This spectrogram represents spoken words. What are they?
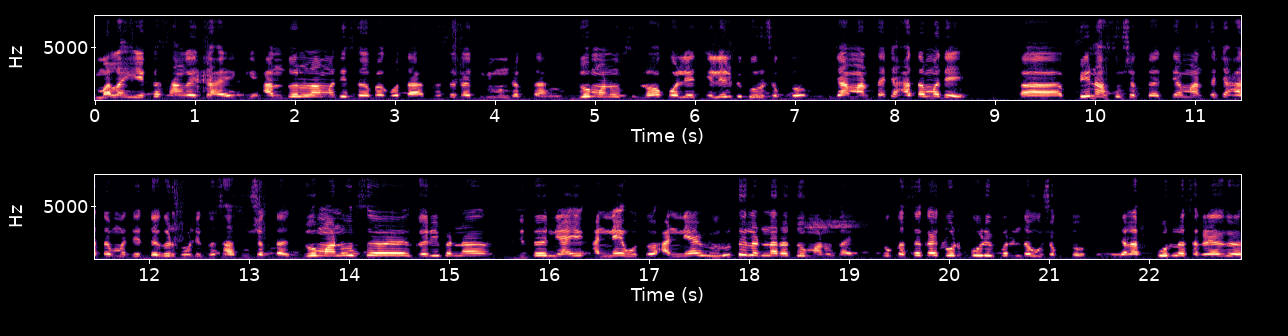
मला एकच सांगायचं आहे की आंदोलनामध्ये सहभाग होता कसं काय तुम्ही म्हणू शकता? जो माणूस law college L L B करू शकतो ज्या माणसाच्या हातामध्ये पेन असू शकतं त्या माणसाच्या हातामध्ये दगड धोंडे कसं असू शकतात? जो माणूस गरिबांना जिथं न्याय अन्याय होतो अन्याय विरुद्ध लढणारा जो माणूस आहे तो कसं काय तोडफोडीपर्यंत जाऊ शकतो? त्याला पूर्ण सगळ्या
